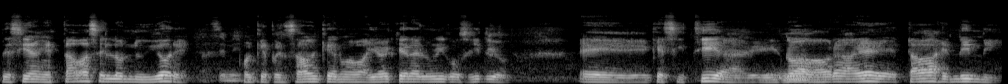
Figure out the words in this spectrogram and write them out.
decían, estabas en los New York, porque pensaban que Nueva York era el único sitio eh, que existía. Y no, ahora estabas en Disney.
